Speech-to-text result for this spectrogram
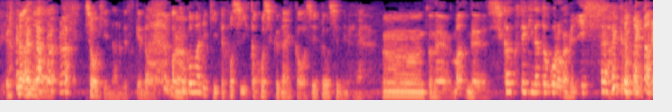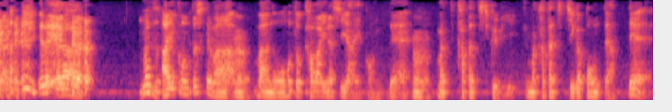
ていう あの商品なんですけど、まあ、うんここまで聞いて欲しいか欲しくないか教えてほしいんだよね。うーんとね、まずね、視覚的なところがね、一切入ってこないんだよね。いや、だから、まずアイコンとしては、まあ、あの、本当可愛らしいアイコンで、うん。まあ、形乳首、まあ、形血がポンってあって、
